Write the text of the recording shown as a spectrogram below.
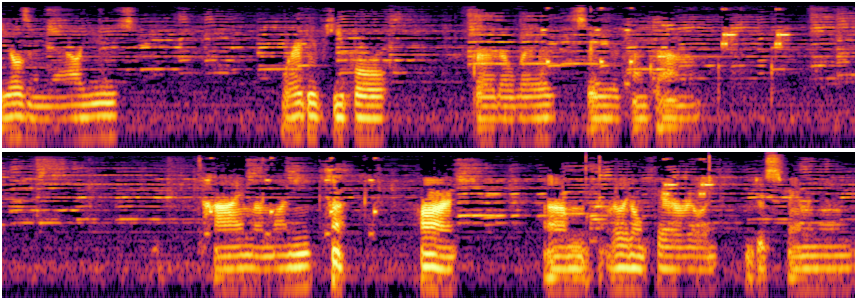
deals and values. Where do people go to live, city your? Time or money? Hard. Um, I really don't care, really. I'm just spamming on.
